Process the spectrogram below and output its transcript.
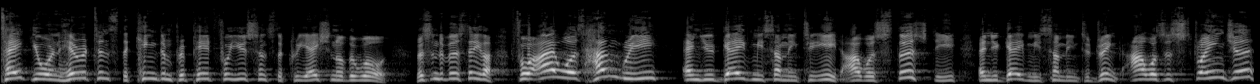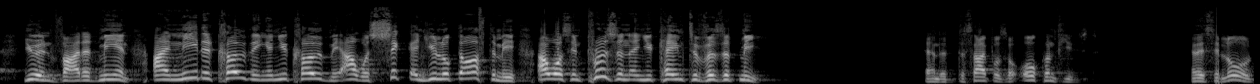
Take your inheritance, the kingdom prepared for you since the creation of the world. Listen to verse 35. For I was hungry and you gave me something to eat. I was thirsty and you gave me something to drink. I was a stranger, you invited me in. I needed clothing and you clothed me. I was sick and you looked after me. I was in prison and you came to visit me. And the disciples are all confused. And they said, Lord,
